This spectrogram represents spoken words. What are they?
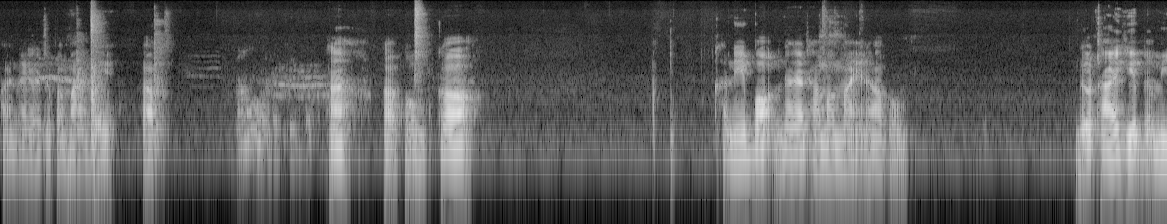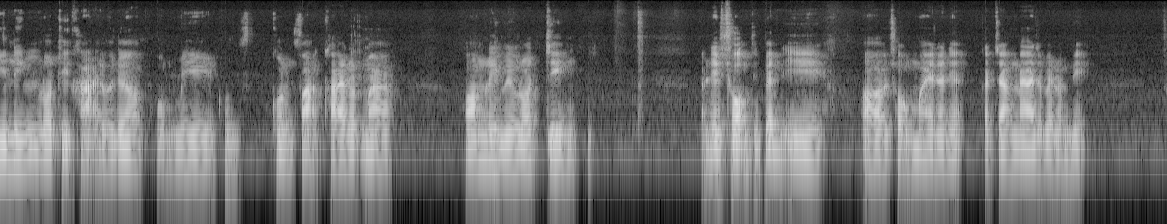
ภายในก็จะประมาณนี้ครับ อะครับผมก็ คันนี้เบาะน่าจะทำมาใหม่นะครับผม เดี๋ยวท้ายคลิปเดี๋ยวมีลิงก์รถที่ขายไว้ด้วยครับ ผมมีคนคนฝากขายรถมา พร้อมรีวิวรถจริง อันนี้โฉมที่เป็น e เอ่อโฉมใหม่แล้วเนี่ย กระจังหน้าจะเป็นแบบนี้โฉ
